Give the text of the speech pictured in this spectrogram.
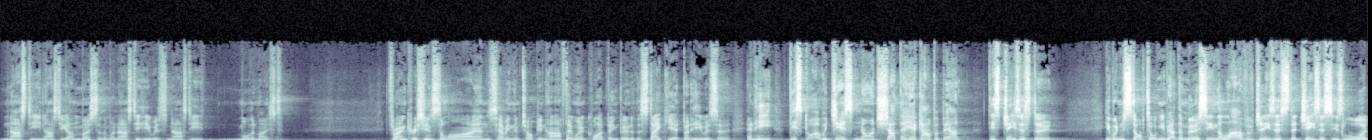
nasty, nasty guy. Most of them were nasty. He was nasty more than most. Throwing Christians to lions, having them chopped in half. They weren't quite being burned at the stake yet, but he was, a, and he, this guy would just not shut the heck up about this Jesus dude. He wouldn't stop talking about the mercy and the love of Jesus, that Jesus is Lord,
